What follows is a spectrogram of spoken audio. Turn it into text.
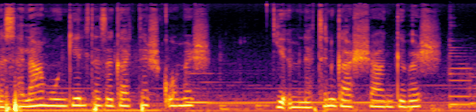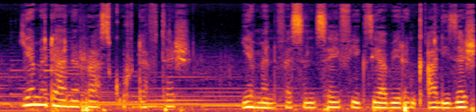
በሰላም ወንጌል ተዘጋጅተሽ ቆመሽ የእምነትን ጋሻ አንግበሽ የመዳንን ራስ ቁር ደፍተሽ የመንፈስን ሰይፍ የእግዚአብሔርን ቃል ይዘሽ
